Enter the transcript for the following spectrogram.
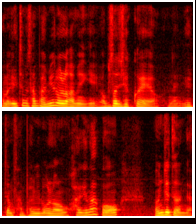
아마 1.38 위로 올라가면 이게 없어질 거예요. 1.38 위로 올라가는 거 확인하고 언제 들었냐?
